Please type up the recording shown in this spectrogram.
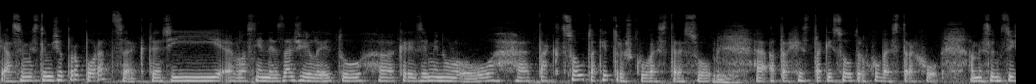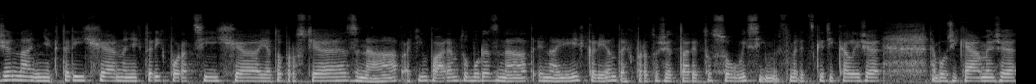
Já si myslím, že pro poradce, kteří vlastně nezažili tu krizi minulou, tak jsou taky trošku ve stresu hmm. a taky, taky jsou trochu ve strachu. A myslím si, že na některých, na některých poradcích je to prostě znát a tím pádem to bude znát i na jejich klientech, protože tady to souvisí. My jsme vždycky říkali, že, nebo říkáme, že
